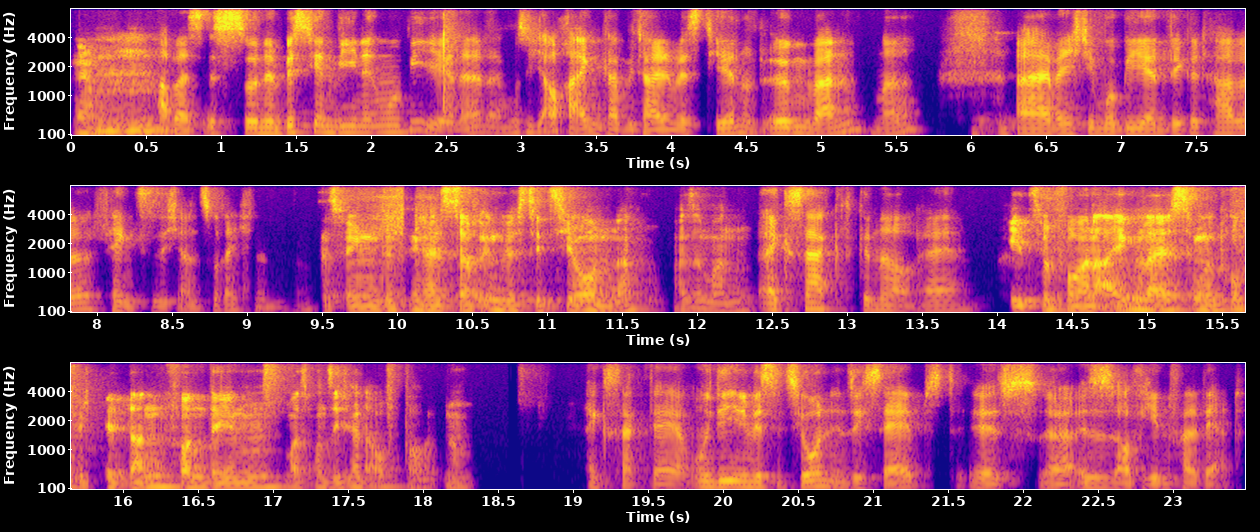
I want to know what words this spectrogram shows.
Ja. Mhm. Aber es ist so ein bisschen wie eine Immobilie. Ne? Da muss ich auch Eigenkapital investieren und irgendwann, ne, mhm. äh, wenn ich die Immobilie entwickelt habe, fängt sie sich an zu rechnen. Ne? Deswegen, deswegen heißt es auch Investition. Ne? Also man Exakt, genau. Äh, geht zuvor in Eigenleistung und profitiert dann von dem, was man sich halt aufbaut. Ne? Exakt, ja, ja. Und die Investition in sich selbst ist, äh, ist es auf jeden Fall wert.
